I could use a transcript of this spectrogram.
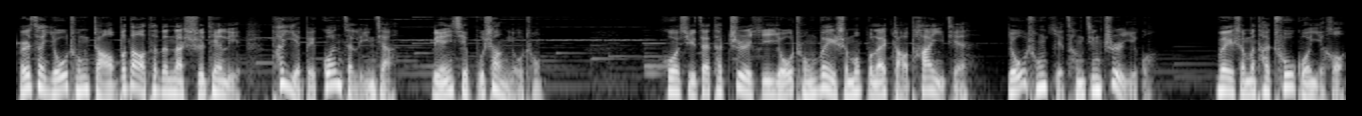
而在尤虫找不到他的那十天里，他也被关在林家，联系不上尤虫。或许在他质疑尤虫为什么不来找他以前，尤虫也曾经质疑过，为什么他出国以后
